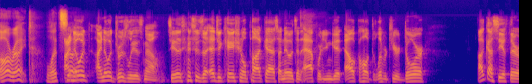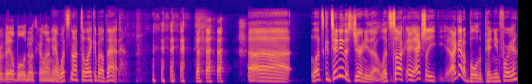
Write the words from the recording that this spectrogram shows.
All right, let's. I know uh, what I know what Drizly is now. See, this, this is an educational podcast. I know it's an app where you can get alcohol delivered to your door. I gotta see if they're available in North Carolina. Yeah, what's not to like about that? Uh, let's continue this journey though. Let's talk. Actually, I got a bold opinion for you.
